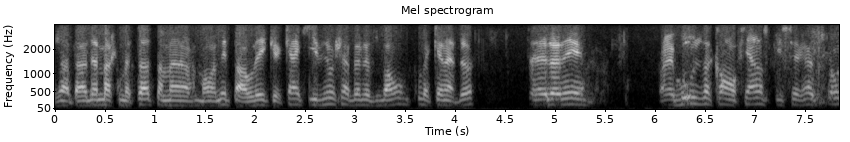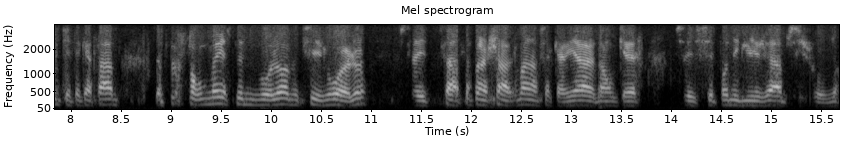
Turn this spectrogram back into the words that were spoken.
j'entendais Marc Method moment donné parler que quand il est venu au championnat du monde pour le Canada, ça a donné un boost de confiance, puis il s'est rendu compte qu'il était capable de performer à ce niveau-là avec ces joueurs-là. Ça a fait un changement dans sa carrière, donc euh, c'est pas négligeable, ces choses-là.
